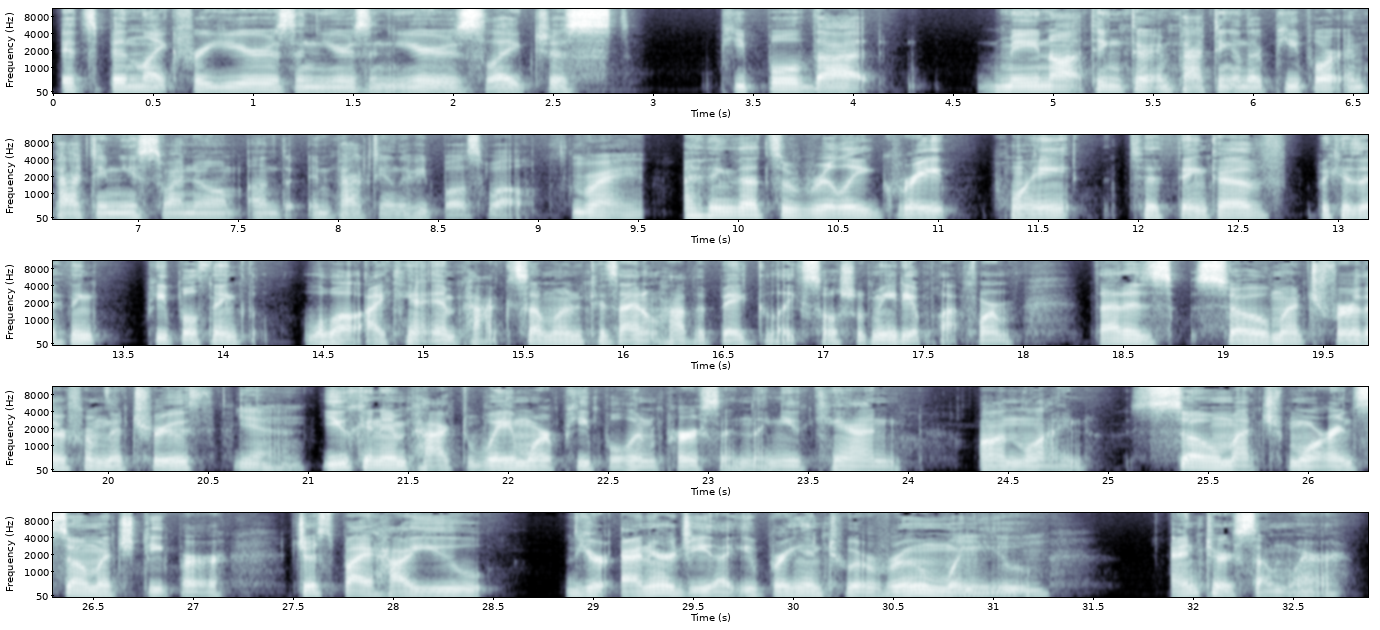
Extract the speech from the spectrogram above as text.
It's been like for years and years and years, like just people that may not think they're impacting other people are impacting me. So I know I'm under, impacting other people as well. Right. I think that's a really great point to think of because I think people think, well, I can't impact someone because I don't have a big like social media platform. That is so much further from the truth. Yeah. You can impact way more people in person than you can online. So much more and so much deeper just by how you, your energy that you bring into a room when you Mhm. enter somewhere,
